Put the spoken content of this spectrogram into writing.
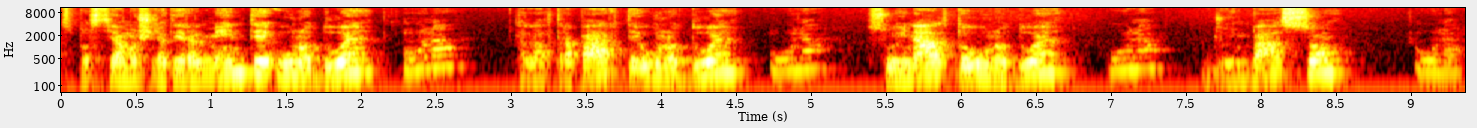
spostiamoci lateralmente, 1, 2, 1, dall'altra parte, 1, 2, 1, su in alto, 1, 2, 1, giù in basso. 1.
